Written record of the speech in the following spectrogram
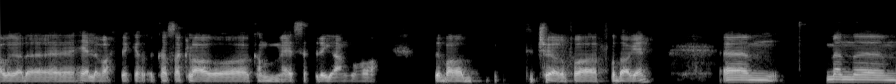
allerede hele verktøykassa klar og kan sette det i gang. og Det bare kjører fra, fra dag én. Um, men um,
